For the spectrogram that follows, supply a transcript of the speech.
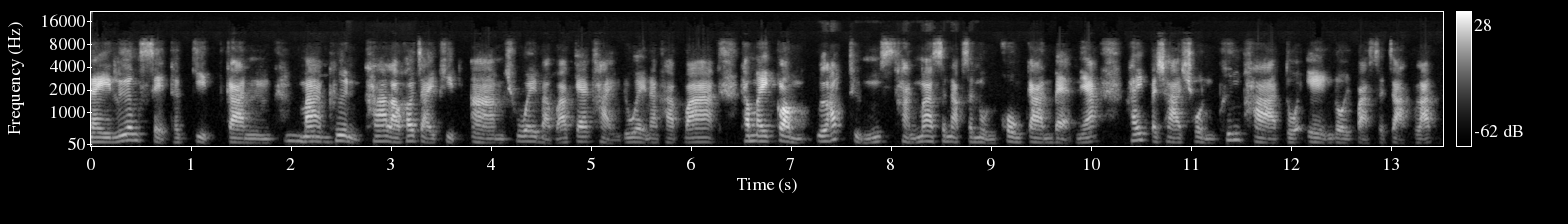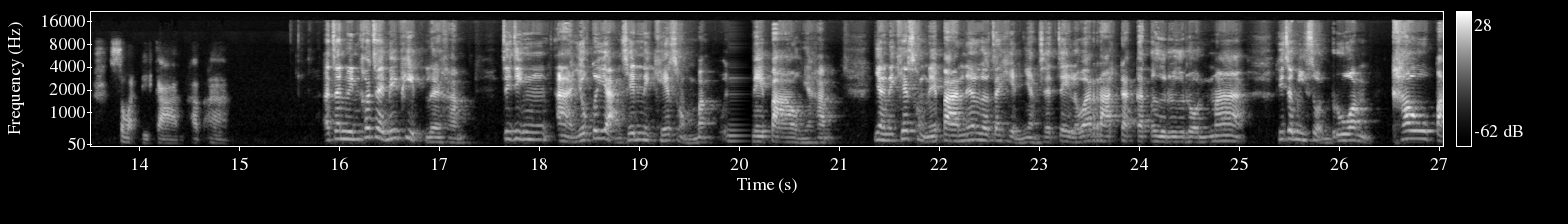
ในเรื่องเศรษฐกิจกันอืมมากขึ้น ถ้าเราเข้าใจผิดอาร์มช่วยแบบว่าแก้ไขด้วยนะครับว่าทำไมกล่อมรัฐถึงหันมาสนับสนุนโครงการแบบเนี้ยให้ประชาชนพึ่งพาตัวเองโดยปราศจากรัฐสวัสดิการครับอาอาจารย์วินเข้าใจไม่ผิดเลยครับ จริงๆอ่ายกตัวอย่างเช่นในเคสของเนปาลอย่างเงี้ยครับอย่างในเคสของเนปาลเนี่ยเราจะเห็นอย่างชัดเจนแล้วว่ารัฐกระตือรือร้นมาก ที่จะมีส่วนร่วมเข้าไป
